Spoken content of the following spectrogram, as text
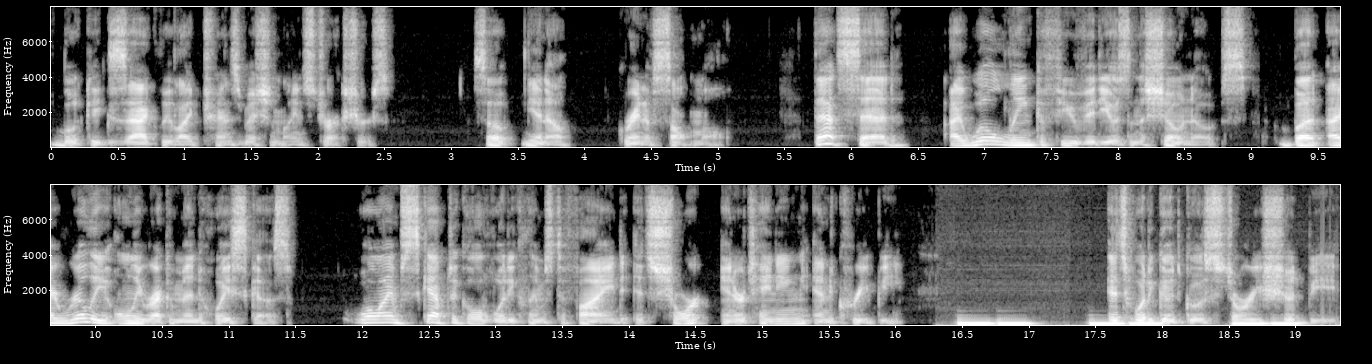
look exactly like transmission line structures. So, you know, grain of salt and all. That said, I will link a few videos in the show notes, but I really only recommend Huesca's. While I'm skeptical of what he claims to find, it's short, entertaining, and creepy. It's what a good ghost story should be.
